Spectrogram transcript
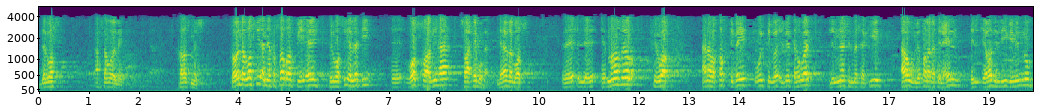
ده الوصي. أحسن الله إليك. خلاص ماشي. فقلنا الوصي أن يتصرف في إيه؟ في الوصية التي وصى بها صاحبها لهذا الوصف الناظر في الوقف أنا وقفت بيت وقلت البيت ده هو للناس المساكين أو لطلبة العلم الإيراد اللي يجي منه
